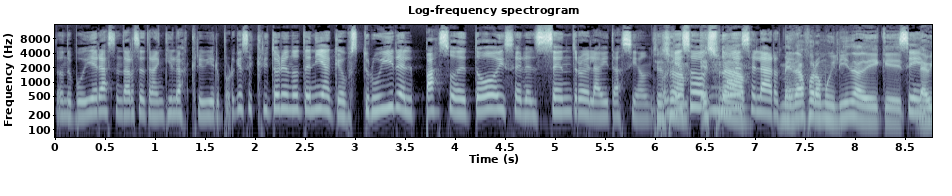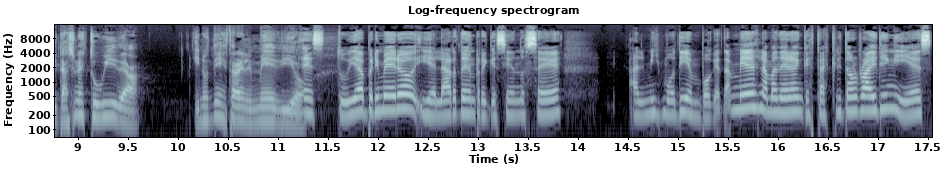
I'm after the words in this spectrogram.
donde pudiera sentarse tranquilo a escribir, porque ese escritorio no tenía que obstruir el paso de todo y ser el centro de la habitación, Sí, es porque una, eso es no es el arte. metáfora muy linda de que Sí. la habitación es tu vida y no tiene que estar en el medio. Es tu vida primero y el arte enriqueciéndose al mismo tiempo, que también es la manera en que está escrito en writing y es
